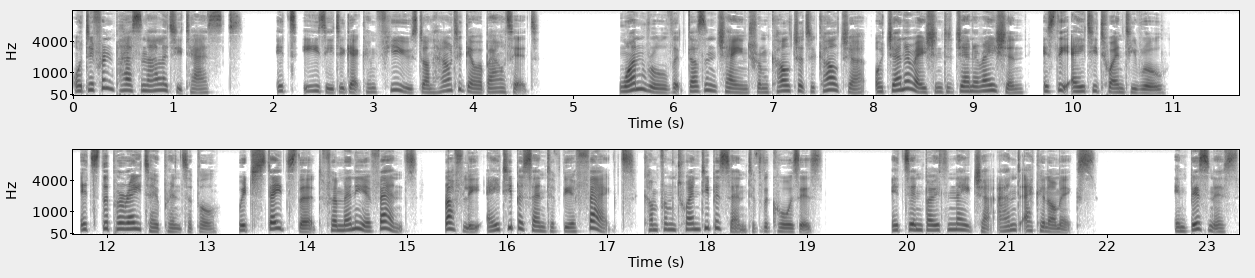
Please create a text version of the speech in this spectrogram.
or different personality tests, it's easy to get confused on how to go about it. One rule that doesn't change from culture to culture or generation to generation is the 80 20 rule. It's the Pareto principle, which states that, for many events, roughly 80% of the effects come from 20% of the causes. It's in both nature and economics. In business,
